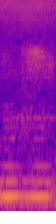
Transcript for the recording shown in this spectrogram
Mm-hmm.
